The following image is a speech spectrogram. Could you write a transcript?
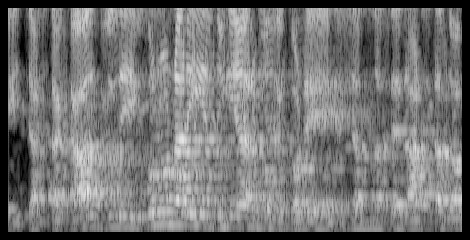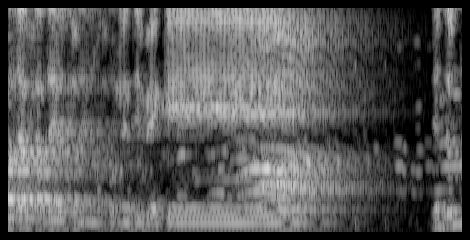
এই চারটা কাজ যদি কোন নারী দুনিয়ার বুকে করে, জান্নাতের আটটা দরজা তাদের জন্য খুলে দিবে কে? এজন্য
